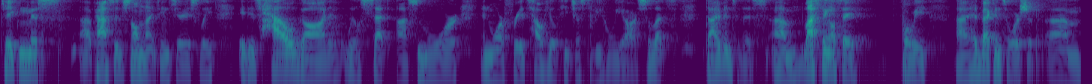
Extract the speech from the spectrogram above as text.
taking this uh, passage, Psalm 19, seriously, it is how God will set us more and more free. It's how He'll teach us to be who we are. So let's dive into this. Um, last thing I'll say before we uh, head back into worship. Um,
